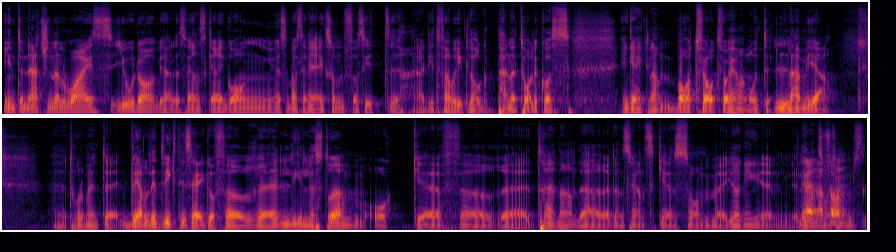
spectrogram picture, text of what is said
International wise, jo då, vi hade svenskar igång. Sebastian Eriksson för sitt, ja, ditt favoritlag, Panetolikos i Grekland. Bara 2-2 hemma mot Lamia. Eh, trodde man inte. Väldigt viktig seger för eh, Lilleström och eh, för tränaren där, den svenske som Jörgen Lennartsson som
